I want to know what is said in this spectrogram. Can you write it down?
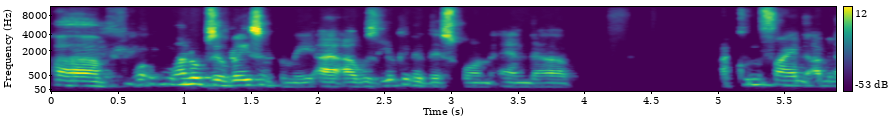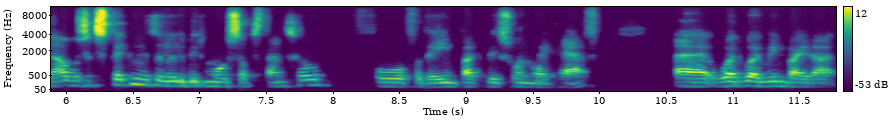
Um, one observation for me, I, I was looking at this one and uh, I couldn't find, I mean, I was expecting it a little bit more substantial for, for the impact this one might have. Uh, what do I mean by that?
